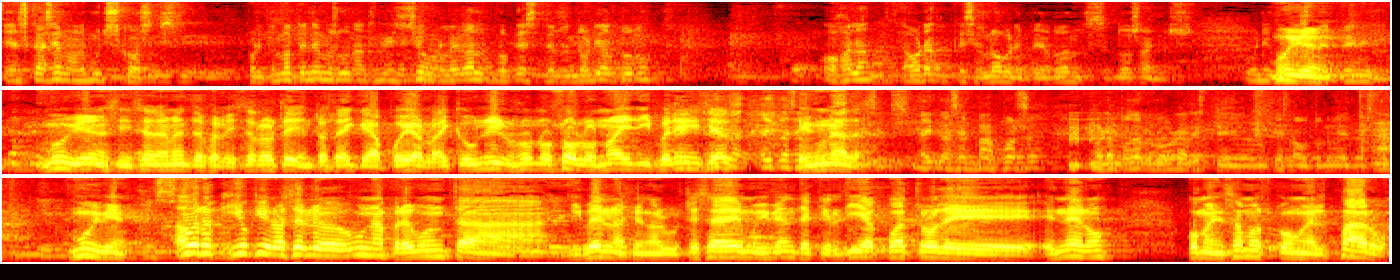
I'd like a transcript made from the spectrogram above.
escaseamos muchas cosas, porque no tenemos una transición legal, lo que es territorial todo, Ojalá ahora que se logre, pero durante dos años. muy bien, muy bien, sinceramente felicitarlo a usted. Entonces hay que apoyarlo, hay que unirnos uno solo, no hay diferencias en nada. Hay que hacer más fuerza para poder lograr este, lo que es la autonomía de nuestra comunidad. Muy bien. Ahora yo quiero hacerle una pregunta a nivel nacional. Usted sabe muy bien de que el día 4 de enero comenzamos con el paro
